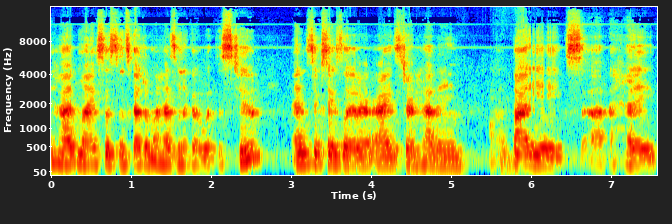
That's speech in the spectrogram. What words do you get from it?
I had my assistant schedule my husband to go with us too. And six days later, I started having uh, body aches, uh, a headache,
